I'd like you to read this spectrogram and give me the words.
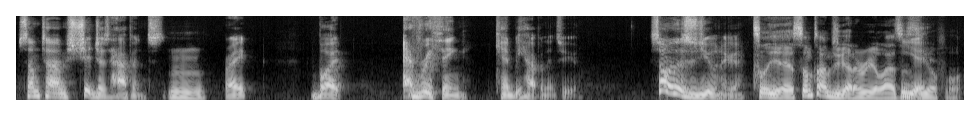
sometimes shit just happens Mhm. right? But everything can't be happening to you. Some of this is you, nigga. So yeah, sometimes you got to realize it's Yeah. your fault.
